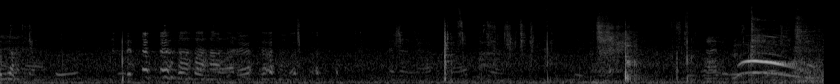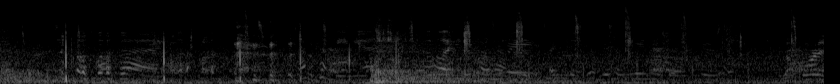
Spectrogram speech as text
Yeah, yeah, yeah. Oh, good. That's convenient. Like, it's so heavy. Left 40.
